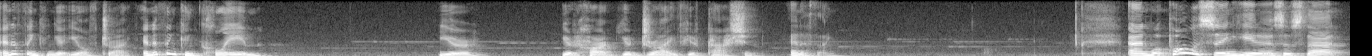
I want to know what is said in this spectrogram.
Anything can get you off track. Anything can claim your your heart, your drive, your passion. Anything. And what Paul is saying here is, is that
